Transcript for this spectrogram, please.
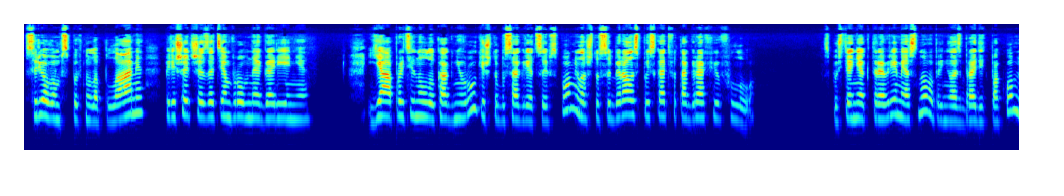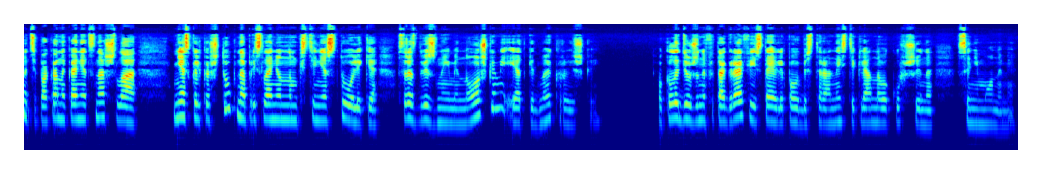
с ревом вспыхнуло пламя, перешедшее затем в ровное горение. Я протянула к огню руки, чтобы согреться, и вспомнила, что собиралась поискать фотографию Фло. Спустя некоторое время я снова принялась бродить по комнате, пока, наконец, нашла несколько штук на прислоненном к стене столике с раздвижными ножками и откидной крышкой. Около дюжины фотографий стояли по обе стороны стеклянного кувшина с анимонами.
